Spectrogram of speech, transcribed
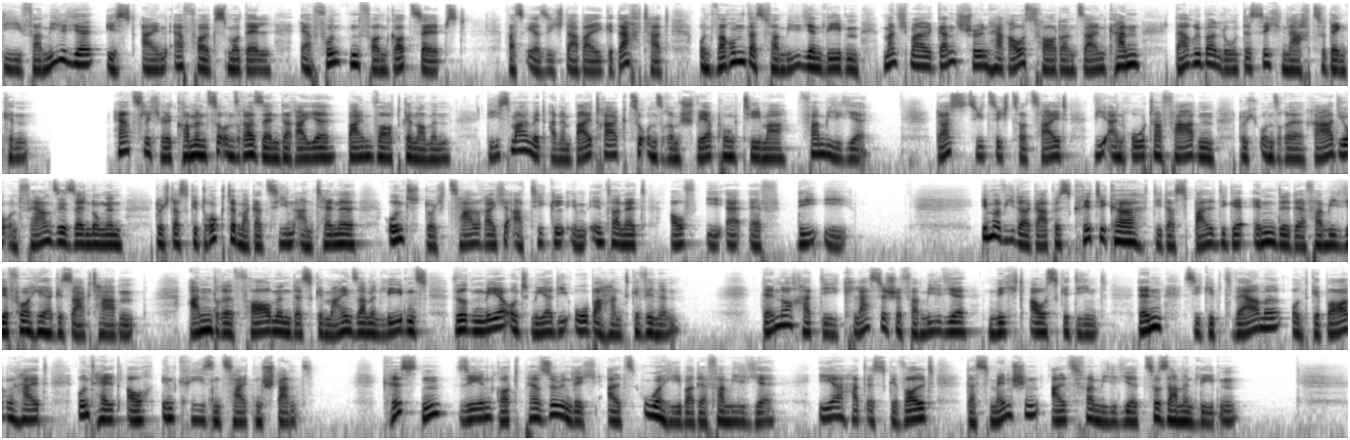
Die Familie ist ein Erfolgsmodell, erfunden von Gott selbst. Was er sich dabei gedacht hat und warum das Familienleben manchmal ganz schön herausfordernd sein kann, darüber lohnt es sich nachzudenken. Herzlich willkommen zu unserer Sendereihe beim Wort genommen, diesmal mit einem Beitrag zu unserem Schwerpunktthema Familie. Das zieht sich zurzeit wie ein roter Faden durch unsere Radio- und Fernsehsendungen, durch das gedruckte Magazin Antenne und durch zahlreiche Artikel im Internet auf irf.de. Immer wieder gab es Kritiker, die das baldige Ende der Familie vorhergesagt haben. Andere Formen des gemeinsamen Lebens würden mehr und mehr die Oberhand gewinnen. Dennoch hat die klassische Familie nicht ausgedient, denn sie gibt Wärme und Geborgenheit und hält auch in Krisenzeiten stand. Christen sehen Gott persönlich als Urheber der Familie. Er hat es gewollt, dass Menschen als Familie zusammenleben.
